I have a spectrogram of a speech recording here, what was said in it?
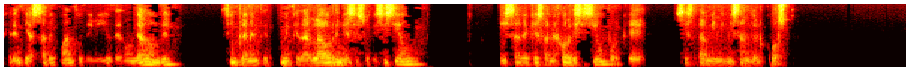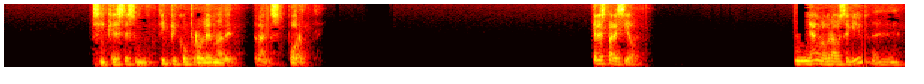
gerente ya sabe cuánto debe ir de dónde a dónde, simplemente tiene que dar la orden, esa es su decisión, y sabe que es la mejor decisión porque se está minimizando el costo. Así que ese es un típico problema de transporte. ¿Qué les pareció? ¿Me han logrado seguir? Eh,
